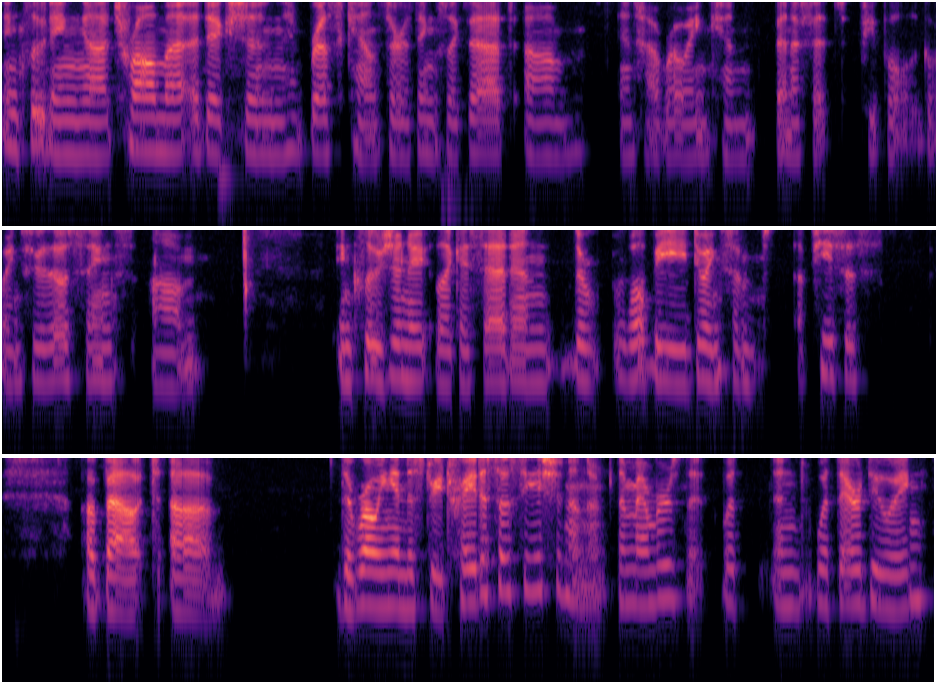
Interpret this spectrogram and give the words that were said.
including uh, trauma, addiction, breast cancer, things like that, um, and how rowing can benefit people going through those things. Um, inclusion, eh, like I said, and there, we'll be doing some uh, pieces about um, the Rowing Industry Trade Association and the, the, members that what and what they're doing.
